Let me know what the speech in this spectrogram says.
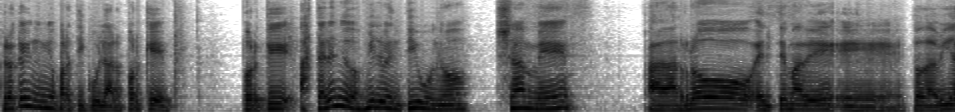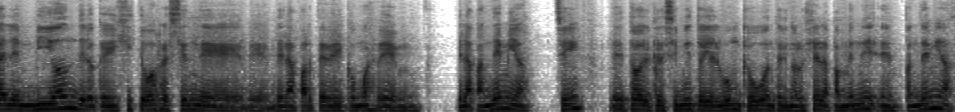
pero acá hay un año particular. ¿Por qué? Porque hasta el año 2021 ya me agarró el tema de eh, todavía el envión de lo que dijiste vos recién de, de, la parte de cómo es de, de, la pandemia, ¿sí? De todo el crecimiento y el boom que hubo en tecnología en la pandemia.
